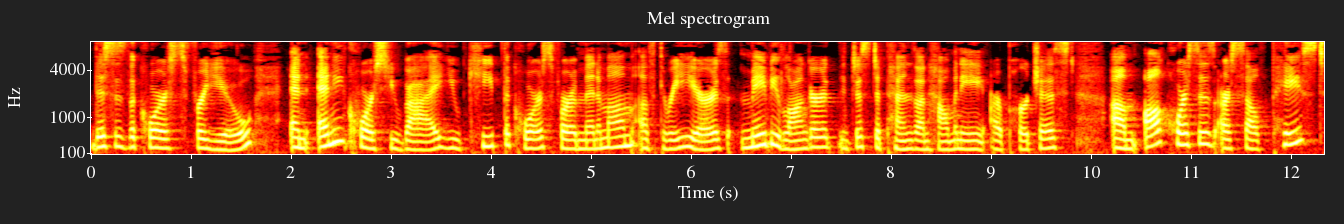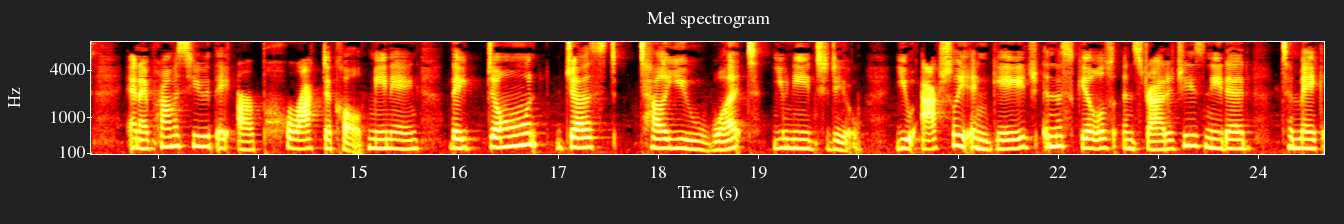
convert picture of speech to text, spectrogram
this is the course for you. And any course you buy, you keep the course for a minimum of three years, maybe longer. It just depends on how many are purchased. Um, all courses are self paced, and I promise you they are practical, meaning they don't just tell you what you need to do. You actually engage in the skills and strategies needed to make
